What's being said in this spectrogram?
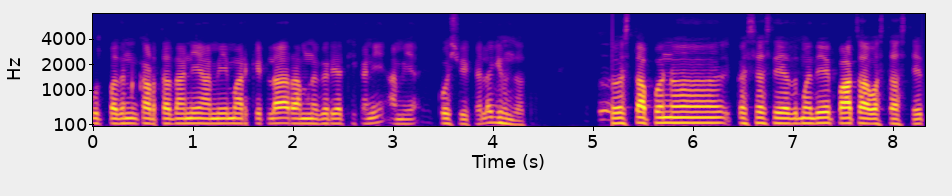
उत्पादन काढतात आणि आम्ही मार्केटला रामनगर या ठिकाणी आम्ही कोश विकायला घेऊन जातो. व्यवस्थापन कसे असते यामध्ये पाच अवस्था असतात.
